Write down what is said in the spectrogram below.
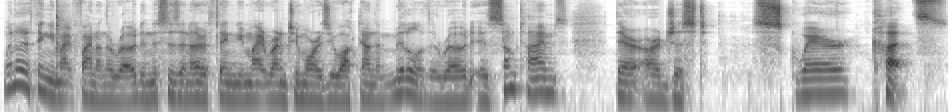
One other thing you might find on the road, and this is another thing you might run into more as you walk down the middle of the road, is sometimes there are just square cuts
